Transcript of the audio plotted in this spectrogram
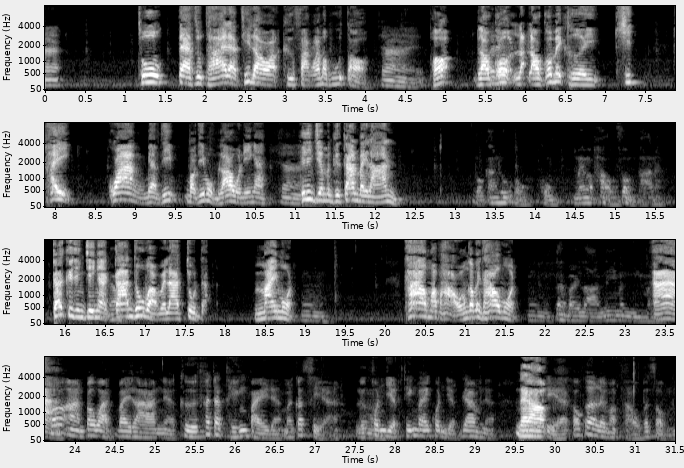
ถูกแต่สุดท้ายแหละที่เราอะคือฟังแล้วมาพูดต่อ ใช่ เพราะเราก็เราก็ไม่เคยคิดให้กว้างแบบที่บอกที่ผมเล่าวันนี้ไงใช่ คือจริงๆมันคือก้านใบลาน บอกการทุบผมคงไม่มาเผาส่งผานะก็คือจริงๆอะก้านทูบอะเวลาจุดอะไม่หมด อืมถ้าเอามาเผามันก็เป็นเท่าหมดอืม แต่ใบลานนี่มันมัน อ่า ก็อ่านประวัติใบลานเนี่ย คือถ้าจะทิ้งไปเนี่ยมันก็เสีย หรือคนเหยียบทิ้งไปคนเหยียบย่ำเนี่ยนะครับ เสียเขาก็เลยมาเผาผสม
